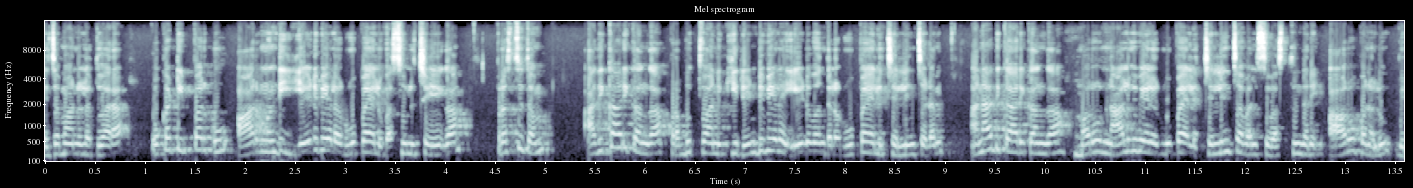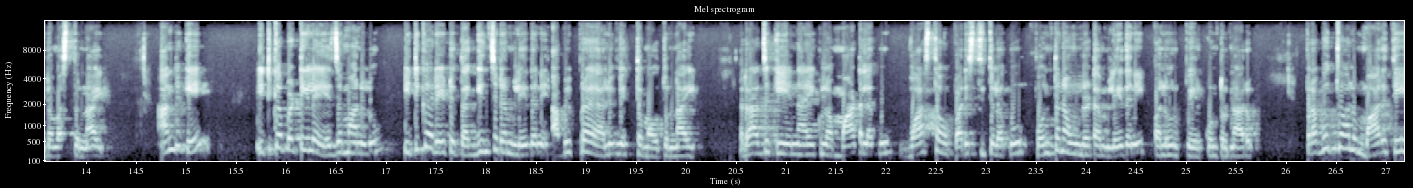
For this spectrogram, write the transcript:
యజమానుల ద్వారా ఒక టిప్పర్కు ఆరు నుండి ఏడు వేల రూపాయలు వసూలు చేయగా ప్రస్తుతం అధికారికంగా ప్రభుత్వానికి రెండు వేల ఏడు వందల రూపాయలు చెల్లించడం అనధికారికంగా మరో నాలుగు వేల రూపాయలు చెల్లించవలసి వస్తుందని ఆరోపణలు వినవస్తున్నాయి. అందుకే ఇటుక పట్టీల యజమానులు ఇటుక రేటు తగ్గించడం లేదని అభిప్రాయాలు వ్యక్తమవుతున్నాయి. రాజకీయ నాయకుల మాటలకు వాస్తవ పరిస్థితులకు పొంతన ఉండటం లేదని పలువురు పేర్కొంటున్నారు. ప్రభుత్వాలు మారితే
